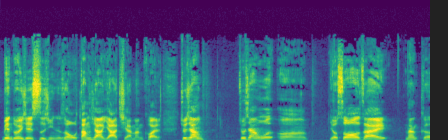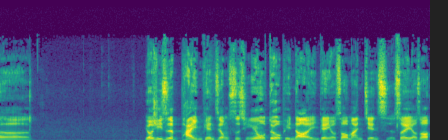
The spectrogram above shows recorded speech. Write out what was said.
面对一些事情的时候，我当下压起来蛮快的。就像，就像我呃，有时候在那个，尤其是拍影片这种事情，因为我对我频道的影片有时候蛮坚持的，所以有时候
